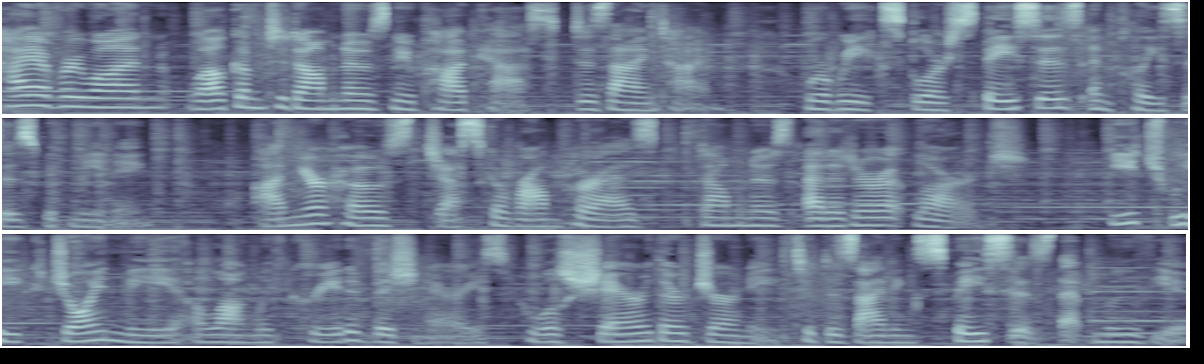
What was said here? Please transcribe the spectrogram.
Hi, everyone. Welcome to Domino's new podcast, Design Time, where we explore spaces and places with meaning. I'm your host, Jessica Romm Perez, Domino's editor at large. Each week, join me along with creative visionaries who will share their journey to designing spaces that move you.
